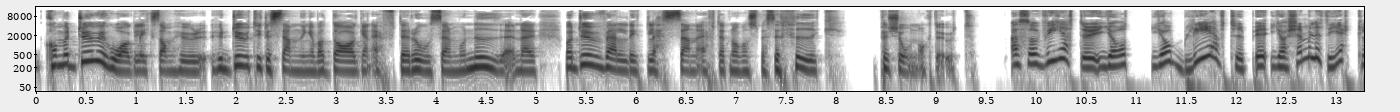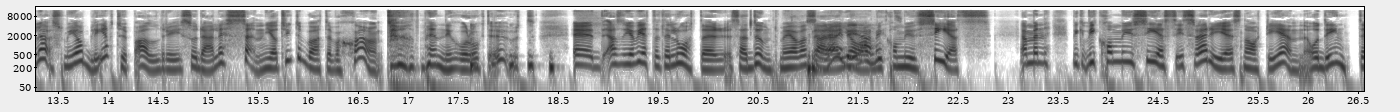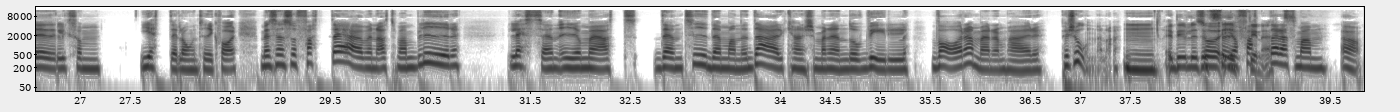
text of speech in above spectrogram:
Kommer du ihåg liksom hur, hur du tyckte stämningen var dagen efter rosceremonier? När, var du väldigt ledsen efter att någon specifik person åkte ut? Alltså vet du, jag, jag blev typ, jag känner mig lite hjärtlös men jag blev typ aldrig sådär ledsen. Jag tyckte bara att det var skönt att människor åkte ut. Eh, alltså jag vet att det låter så dumt men jag var såhär, ja vi kommer ju ses. Ja, men vi, vi kommer ju ses i Sverige snart igen och det är inte liksom jättelång tid kvar. Men sen så fattar jag även att man blir ledsen i och med att den tiden man är där kanske man ändå vill vara med de här personerna. Mm. Det är lite Så jag fattar net. att man, ja.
